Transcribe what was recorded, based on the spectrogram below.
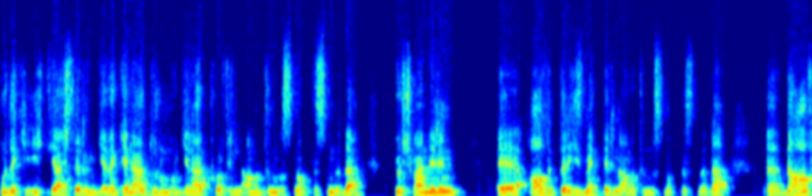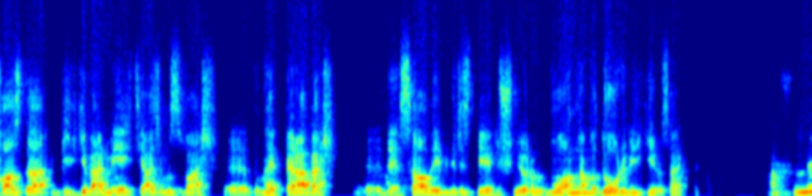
Buradaki ihtiyaçların ya da genel durumun, genel profilin anlatılması noktasında da göçmenlerin e, aldıkları hizmetlerin anlatılması noktasında da e, daha fazla bilgi vermeye ihtiyacımız var. Bunu hep beraber de sağlayabiliriz diye düşünüyorum. Bu anlamda doğru bilgi özellikle. Aslında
